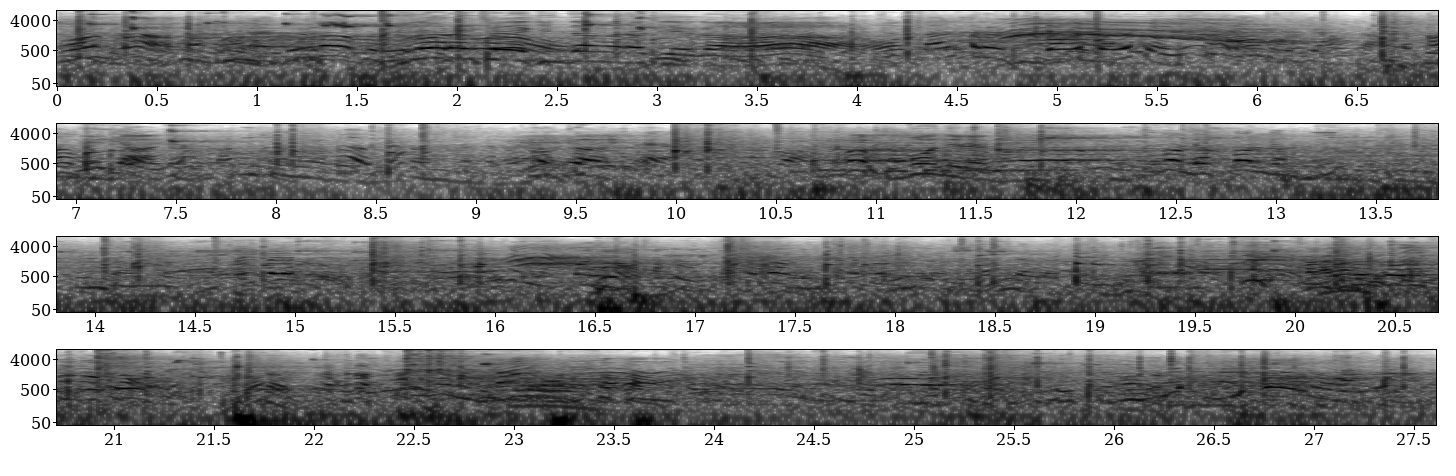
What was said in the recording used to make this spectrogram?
뭐할까? 누나랑 쳐야 긴장을 하지 얘가 어, 딴 사람 긴장할 사람이 어딨어 여기 아니야? 그러니까 두 번이래는 두번 몇번 경기? 빨리 빨리. 3에서 나오고 아니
